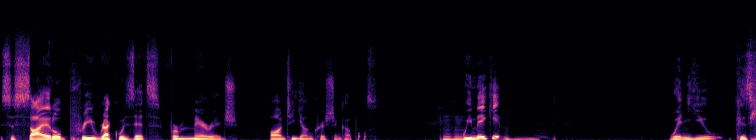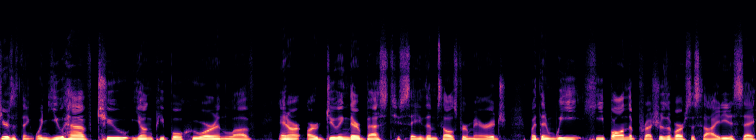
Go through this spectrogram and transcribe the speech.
societal prerequisites for marriage onto young Christian couples. Mhm. We make it when you because here's the thing when you have two young people who are in love and are, are doing their best to save themselves for marriage but then we heap on the pressures of our society to say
